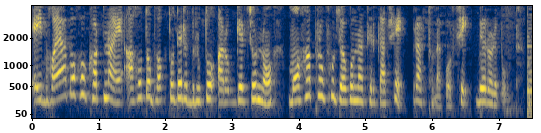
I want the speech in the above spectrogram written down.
এই ভয়াবহ ঘটনায় আহত ভক্তদের দ্রুত আরোগ্যের জন্য মহাপ্রভু জগন্নাথের কাছে প্রার্থনা করছি। Bureau report.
